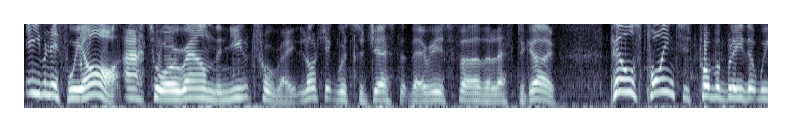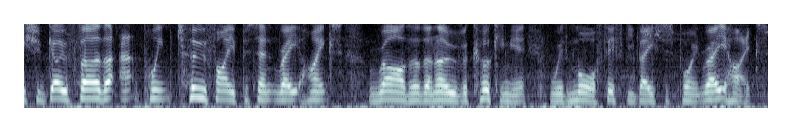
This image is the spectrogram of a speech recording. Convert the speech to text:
even if we are at or around the neutral rate, logic would suggest that there is further left to go. Pill's point is probably that we should go further at 0.25% rate hikes rather than overcooking it with more 50 basis point rate hikes.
